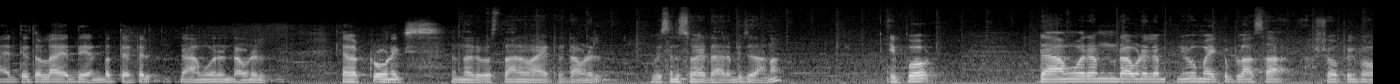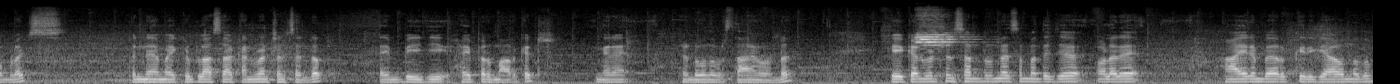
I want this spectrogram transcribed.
ആയിരത്തി തൊള്ളായിരത്തി എൺപത്തി എട്ടിൽ രാമൂരൻ ടൗണിൽ ഇലക്ട്രോണിക്സ് എന്നൊരു പ്രസ്ഥാനമായിട്ട് ടൗണിൽ ബിസിനസ്സുമായിട്ട് ആരംഭിച്ചതാണ്. ഇപ്പോൾ രാമൂരം ടൗണിലെ new Michael plaza shopping complex പിന്നെ Michael plaza convention centre M P G hyper market ഇങ്ങനെ രണ്ട് മൂന്ന് പ്രസ്ഥാനങ്ങളുണ്ട്. ഈ കൺവെൻഷൻ സെന്ററിനെ സംബന്ധിച്ച് വളരെ ആയിരം പേർക്ക് ഇരിക്കാവുന്നതും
